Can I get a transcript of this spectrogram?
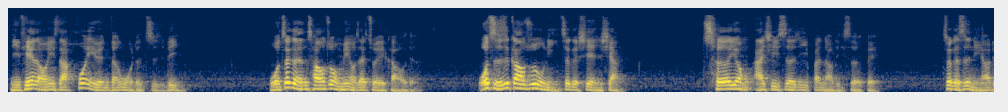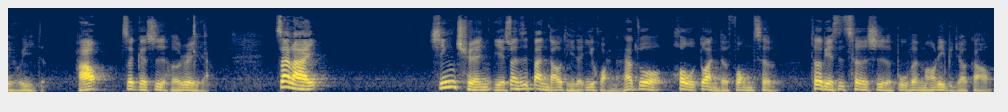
你听懂意思啊？会员等我的指令，我这个人操作没有在追高的，我只是告诉你这个现象，车用 IC 设计半导体设备，这个是你要留意的。好，这个是和瑞雅，再来，新泉也算是半导体的一环了。它做后段的封测，特别是测试的部分，毛利比较高。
